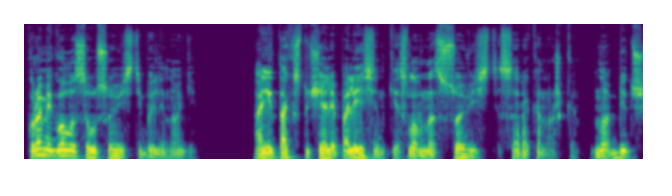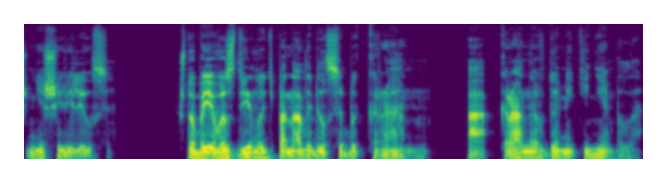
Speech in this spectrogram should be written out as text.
Кроме голоса у совести были ноги. Они так стучали по лесенке, словно совесть сороконожка. Но Бидж не шевелился. Чтобы его сдвинуть, понадобился бы кран, а крана в домике не было.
